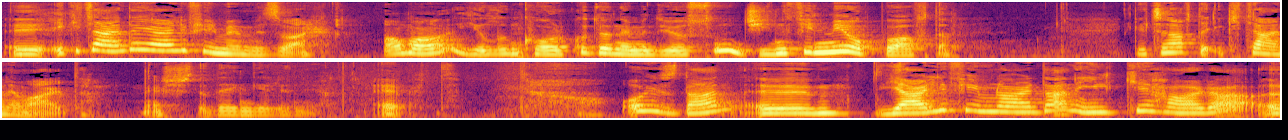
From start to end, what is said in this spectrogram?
E, iki tane de yerli filmimiz var. Ama yılın korku dönemi diyorsun, cin filmi yok bu hafta. Geçen hafta iki tane vardı. İşte dengeleniyor. Evet. O yüzden e, yerli filmlerden İlki Hara e,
